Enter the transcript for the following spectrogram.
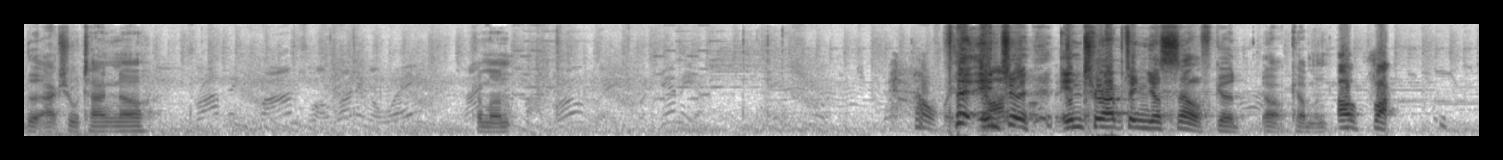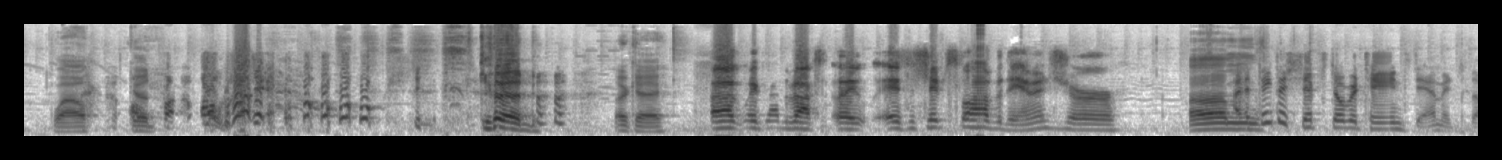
the actual tank now. Come on. Oh, wait, Inter- Sonic interrupting yourself. Good. Oh, come on. Oh fuck. Wow. Oh, Good. fu- oh, shit! Good. Okay. Uh, wait, grab the box. Wait, is the ship still have the damage or? Um. I think the ship still retains damage, though,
